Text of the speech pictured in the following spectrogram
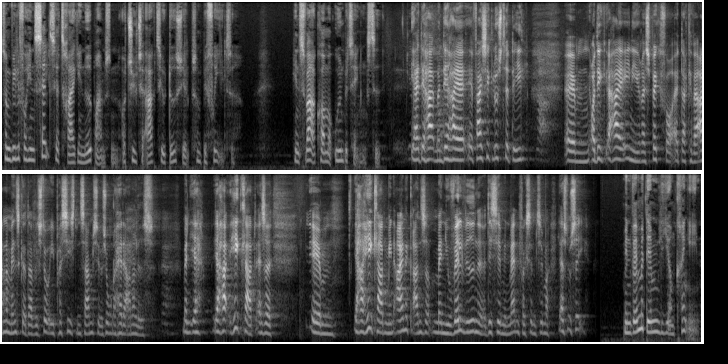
som ville få hende selv til at trække i nødbremsen og ty til aktiv dødshjælp som befrielse. Hendes svar kommer uden betænkningstid. Ja, det har, men det har jeg øh, faktisk ikke lyst til at dele. Øhm, og det har jeg egentlig respekt for, at der kan være andre mennesker, der vil stå i præcis den samme situation og have det anderledes. Men ja, jeg har helt klart, altså, øhm, jeg har helt klart mine egne grænser, men jo velvidende, og det siger min mand for eksempel til mig, lad os nu se. Men hvad med dem lige omkring en?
